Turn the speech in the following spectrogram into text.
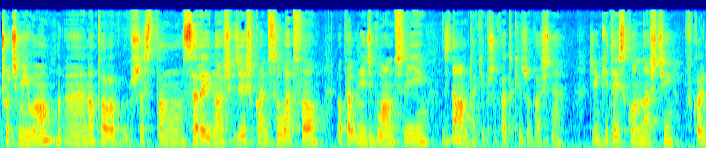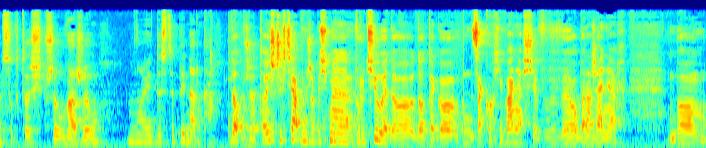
czuć miło, y, no to przez tą seryjność gdzieś w końcu łatwo popełnić błąd i znałam takie przypadki, że właśnie dzięki tej skłonności w końcu ktoś przyuważył, no i dyscyplinarka. Dobrze, to jeszcze chciałabym, żebyśmy wróciły do, do tego zakochiwania się w wyobrażeniach, bo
